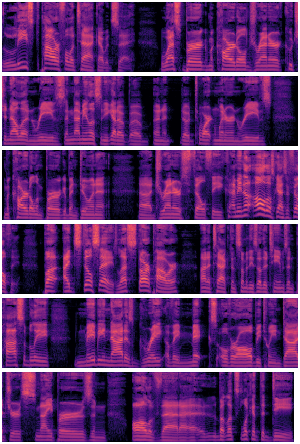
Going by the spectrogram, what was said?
least powerful attack, I would say. Westberg, McArdle, Drenner, Cuccinella, and Reeves. And I mean, listen, you got a, a, a, a Tewaaraton winner in Reeves. McArdle and Berg have been doing it. Uh, Drenner's filthy. I mean, all those guys are filthy. But I'd still say less star power on attack than some of these other teams, and possibly maybe not as great of a mix overall between Dodgers, snipers, and all of that. Uh, but let's look at the D.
